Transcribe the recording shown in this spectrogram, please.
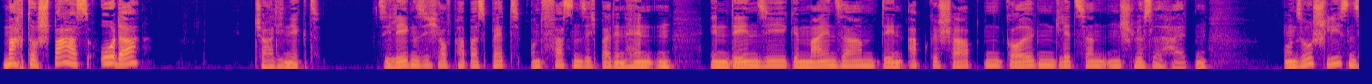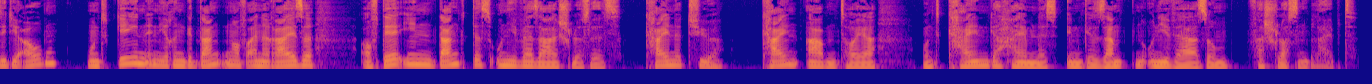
macht doch Spaß, oder? Charlie nickt. Sie legen sich auf Papas Bett und fassen sich bei den Händen, in denen sie gemeinsam den abgeschabten, golden glitzernden Schlüssel halten. Und so schließen sie die Augen und gehen in ihren Gedanken auf eine Reise, auf der ihnen dank des Universalschlüssels keine Tür, kein Abenteuer und kein Geheimnis im gesamten Universum verschlossen bleibt.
